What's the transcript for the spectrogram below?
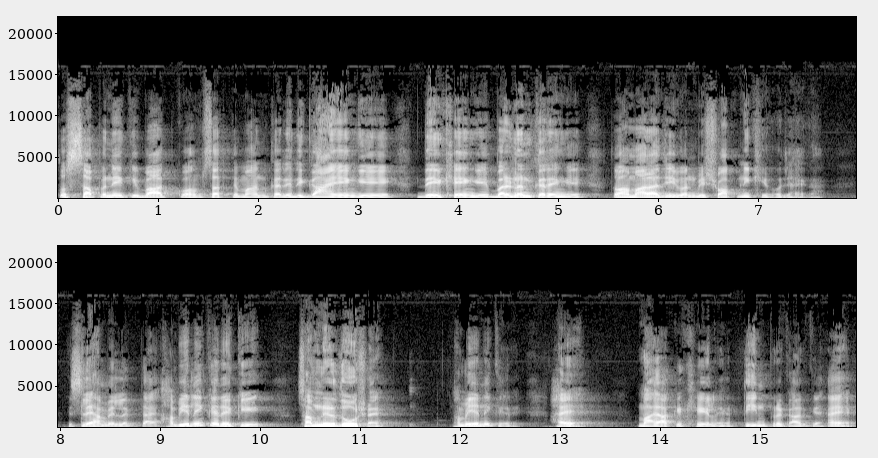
तो सपने की बात को हम सत्य मानकर यदि गाएँगे, देखेंगे, वर्णन करेंगे तो हमारा जीवन भी स्वाप्निक ही हो जाएगा। इसलिए हमें लगता है, हम ये नहीं कह रहे कि सब निर्दोष है। हम ये नहीं कह रहे। है, माया के खेल हैं, तीन प्रकार के हैं।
